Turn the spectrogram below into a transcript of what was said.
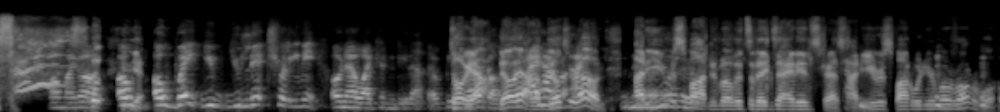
so, oh my god! So, oh yeah. oh wait, you you literally mean? Oh no, I couldn't do that. That would be oh terrible. yeah, no yeah, have, build your I, own. No, how do you respond in moments of anxiety and stress? How do you respond when you're more vulnerable?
